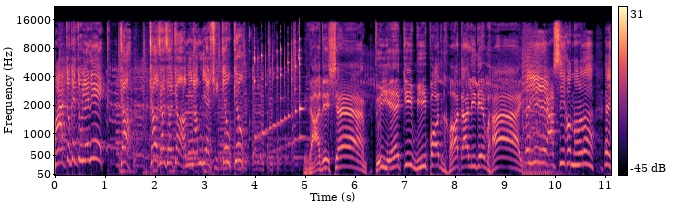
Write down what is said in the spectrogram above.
মা তোকে তুলে নিক। চ চ চ চ চ আমি নাম দিয়ে আসি। কেউ কেউ। রাধেশ্যাম তুই একই বিপদ ঘটালি রে ভাই। এই আসি ধনদা এই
